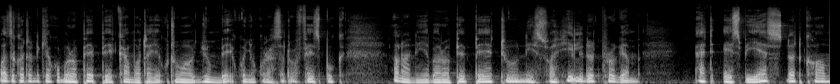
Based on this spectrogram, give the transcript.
waza kutuandikia kwa barua pepe kama utaki kutuma ujumbe kwenye ukurasa wetu wa Facebook. Anwani ya barua pepe yetu ni swahili.program at sbs.com.au.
